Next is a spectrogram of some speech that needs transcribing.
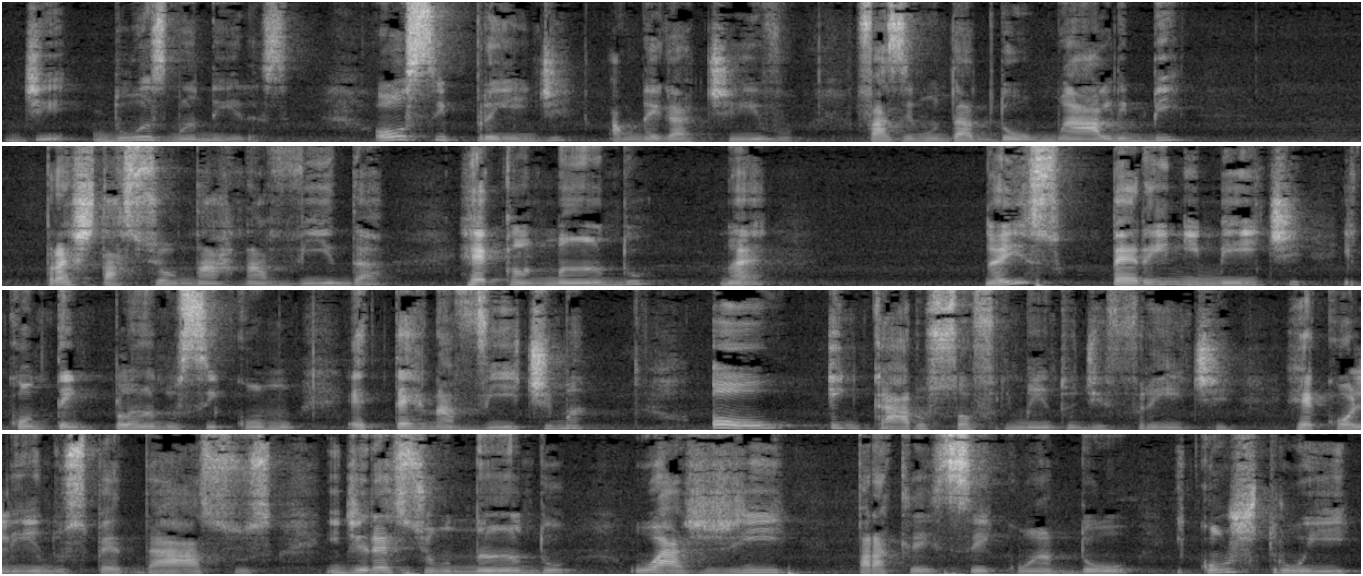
de duas maneiras. Ou se prende ao negativo, fazendo da dor um álibi para estacionar na vida, reclamando, né? Não é isso? Perenemente e contemplando-se como eterna vítima, ou encara o sofrimento de frente, recolhendo os pedaços e direcionando o agir para crescer com a dor e construir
